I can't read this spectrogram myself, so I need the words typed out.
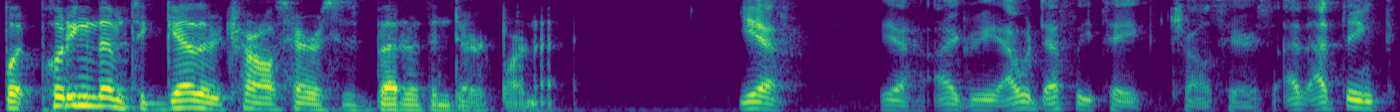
But putting them together, Charles Harris is better than Derek Barnett. Yeah, yeah, I agree. I would definitely take Charles Harris. I, I think,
